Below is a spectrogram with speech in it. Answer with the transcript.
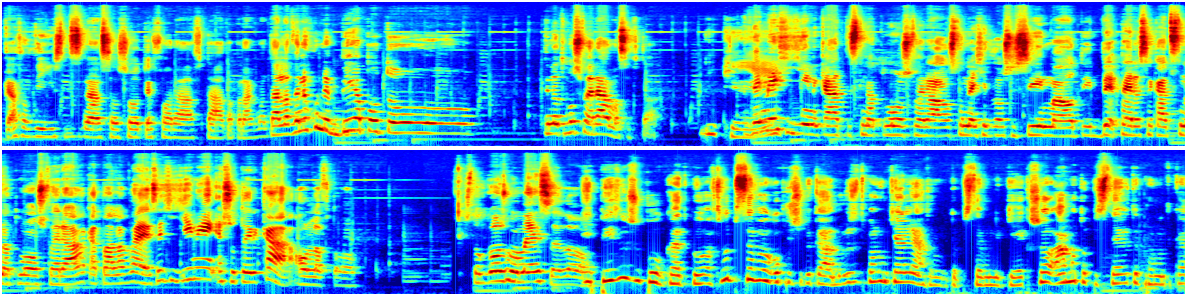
καθοδήγηση της NASA σε ό,τι αφορά αυτά τα πράγματα. Αλλά δεν έχουν μπει από το... την ατμόσφαιρά μας αυτά. Οκ. Δεν έχει γίνει κάτι στην ατμόσφαιρα ώστε να έχει δώσει σήμα ότι μπε- πέρασε κάτι στην ατμόσφαιρα. Κατάλαβες. Έχει γίνει εσωτερικά όλο αυτό. Στον κόσμο μέσα εδώ. Επίσης, να σου πω κάτι που αυτό το πιστεύω εγώ προσωπικά. Νομίζω ότι υπάρχουν και άλλοι άνθρωποι που το πιστεύουν εκεί έξω. Άμα το πιστεύετε, πραγματικά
